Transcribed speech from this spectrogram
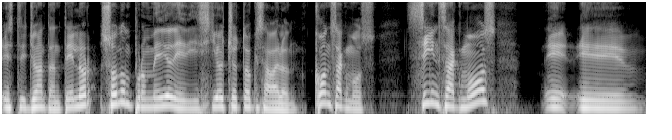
este Jonathan Taylor son un promedio de 18 toques a balón. Con Zach Moss. Sin Zach Moss, eh, eh,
